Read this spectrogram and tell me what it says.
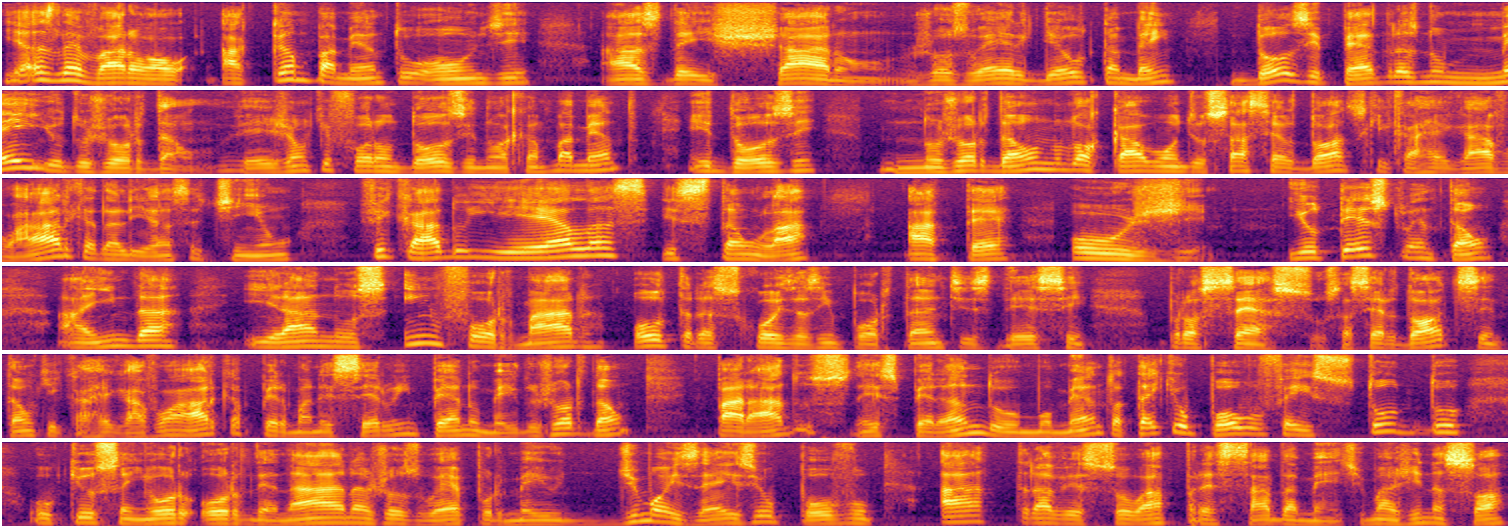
e as levaram ao acampamento onde as deixaram. Josué ergueu também doze pedras no meio do Jordão. Vejam que foram doze no acampamento e doze no Jordão, no local onde os sacerdotes que carregavam a arca da aliança tinham ficado e elas estão lá até hoje. E o texto então ainda irá nos informar outras coisas importantes desse processo. Os sacerdotes, então, que carregavam a arca, permaneceram em pé no meio do Jordão, parados, esperando o momento, até que o povo fez tudo o que o Senhor ordenara a Josué por meio de Moisés e o povo atravessou apressadamente. Imagina só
